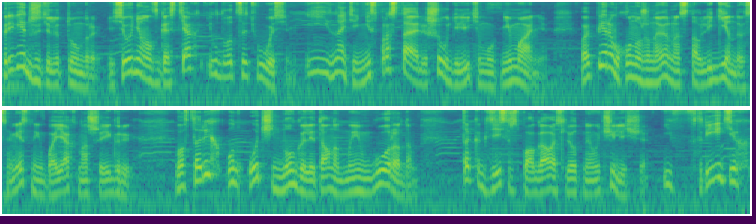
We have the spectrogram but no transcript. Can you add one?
Привет, жители Тундры! И сегодня у нас в гостях Ил-28. И, знаете, неспроста я решил уделить ему внимание. Во-первых, он уже, наверное, стал легендой в совместных боях нашей игры. Во-вторых, он очень много летал над моим городом, так как здесь располагалось летное училище. И в-третьих,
